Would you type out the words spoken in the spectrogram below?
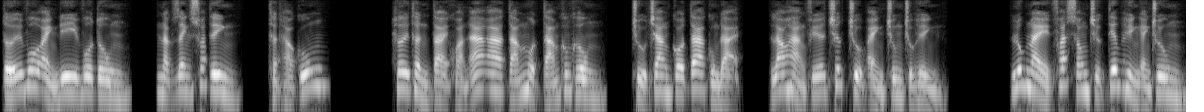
tới vô ảnh đi vô tung, nặc danh soát tinh, thật hào cũng. Hơi thần tài khoản AA81800, chủ trang có ta cùng đại, lao hàng phía trước chụp ảnh chung chụp hình. Lúc này phát sóng trực tiếp hình ảnh chung,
